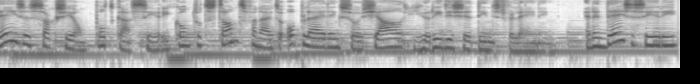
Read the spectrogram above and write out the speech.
Deze Saxion podcastserie komt tot stand vanuit de opleiding Sociaal-Juridische Dienstverlening. En in deze serie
